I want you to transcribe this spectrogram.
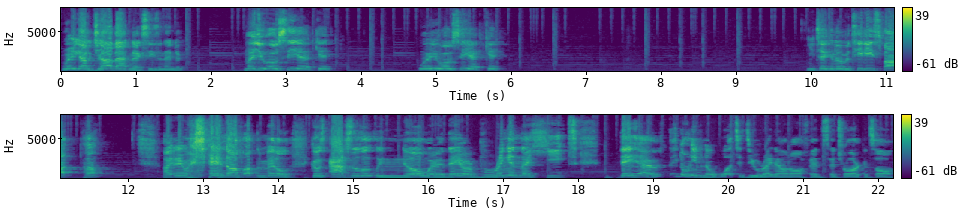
Where you got a job at next season, Ender? Where you OC at, kid? Where you OC at, kid? You taking over TD spot, huh? All right, anyways, handoff up the middle goes absolutely nowhere. They are bringing the heat. They have, they don't even know what to do right now in offense. Central Arkansas.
